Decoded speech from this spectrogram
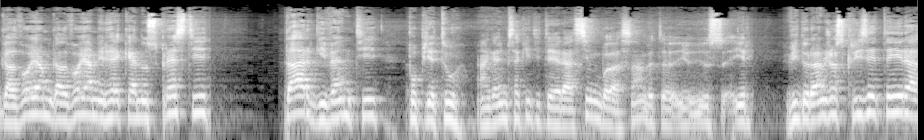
galvojam, galvojam ir reikia nuspręsti, dar gyventi po pietų. Galim sakyti, tai yra simbolas, bet jūs ir viduramžiaus krizė tai yra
